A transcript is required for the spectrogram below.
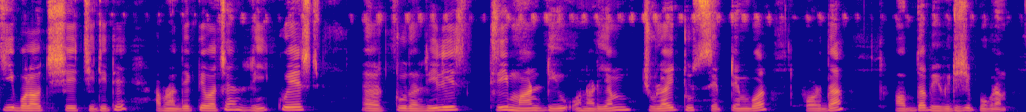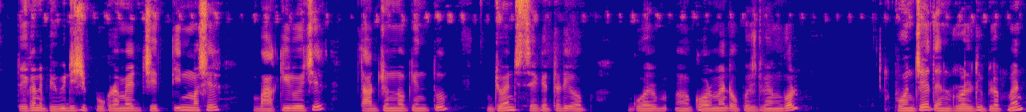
কি বলা হচ্ছে সেই চিঠিতে? আপনারা দেখতে পাচ্ছেন request to the release three month due honorarium July to September for the of the VVDC program তো এখানে ভিভিডিসি প্রোগ্রামের যে তিন মাসের বাকি রয়েছে, তার জন্য কিন্তু joint secretary of government of West Bengal panchayat and rural development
